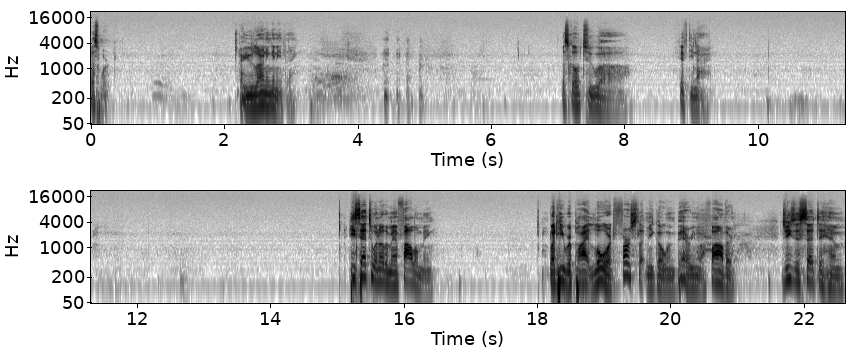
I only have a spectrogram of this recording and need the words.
Let's work. Are you learning anything? Let's go to uh, 59. He said to another man, Follow me. But he replied, Lord, first let me go and bury my father. Jesus said to him,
